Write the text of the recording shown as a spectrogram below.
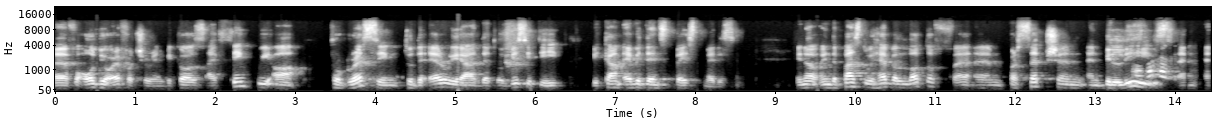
uh, for all your efforts, Shirin, because I think we are progressing to the area that obesity become evidence-based medicine you know, in the past we have a lot of uh, um, perception and beliefs and, and,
